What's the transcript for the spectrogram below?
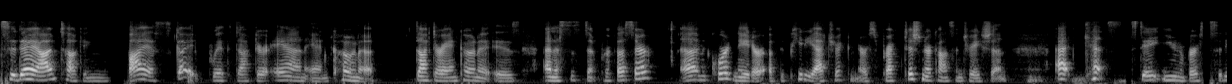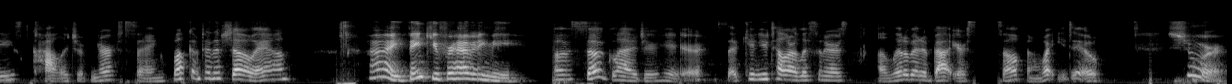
Today I'm talking via Skype with Dr. Anne Ancona. Dr. Ancona is an assistant professor and coordinator of the Pediatric Nurse Practitioner Concentration at Kent State University's College of Nursing. Welcome to the show, Anne. Hi, thank you for having me. I'm so glad you're here. So, can you tell our listeners a little bit about yourself and what you do? Sure.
